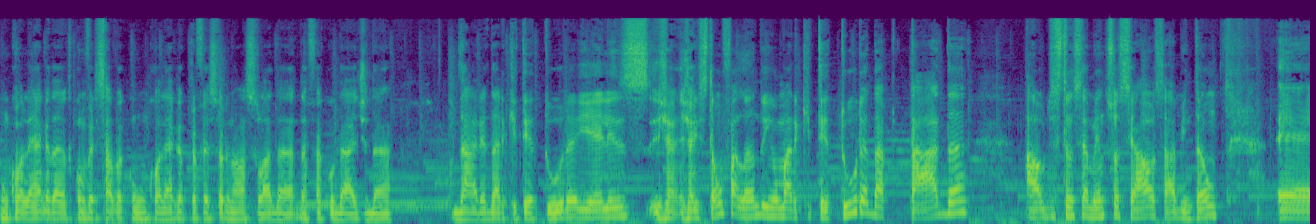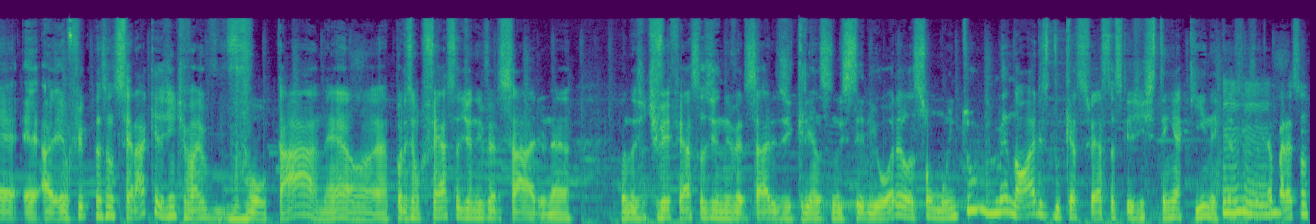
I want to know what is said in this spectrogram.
um colega, da, conversava com um colega professor nosso lá da, da faculdade da, da área da arquitetura e eles já, já estão falando em uma arquitetura adaptada ao distanciamento social, sabe? Então, é, é, eu fico pensando, será que a gente vai voltar, né? Por exemplo, festa de aniversário, né? Quando a gente vê festas de aniversários de crianças no exterior, elas são muito menores do que as festas que a gente tem aqui, né? Que uhum. às vezes uhum. até parecem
